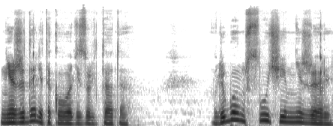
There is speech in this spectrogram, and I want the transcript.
Не ожидали такого результата. В любом случае мне жаль.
